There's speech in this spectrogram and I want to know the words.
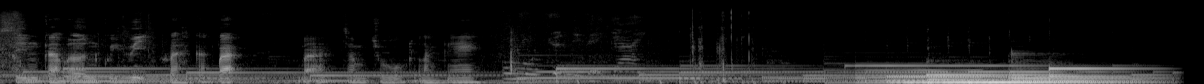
Xin cảm ơn quý vị và các bạn đã chăm chú lắng nghe.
